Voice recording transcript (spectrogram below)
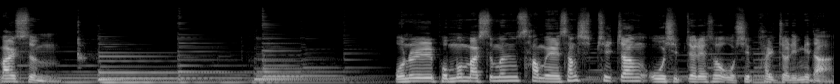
말씀 오늘 본문 말씀은 사무엘상 17장 50절에서 58절입니다.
